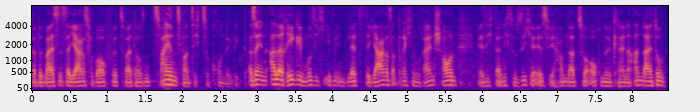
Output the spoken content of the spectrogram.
da wird meistens der Jahresverbrauch für 2022 zugrunde gelegt. Also in aller Regel muss ich eben in die letzte Jahresabrechnung reinschauen. Wer sich da nicht so sicher ist, wir haben dazu auch eine kleine Anleitung.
